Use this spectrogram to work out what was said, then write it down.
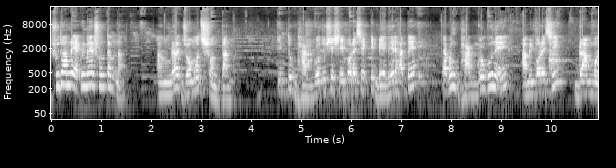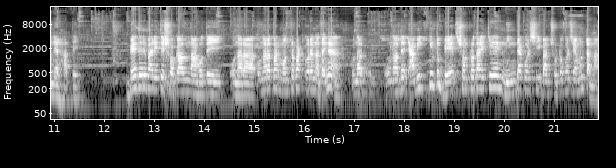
শুধু আমরা একই মায়ের সন্তান না আমরা যমজ সন্তান। কিন্তু ভাগ্যদোষে সে পড়েছে একটি বেদের হাতে এবং ভাগ্যগুণে আমি পড়েছি ব্রাহ্মণের হাতে। বেদের বাড়িতে সকাল না হতেই ওনারা ওনারা তো আর মন্ত্রপাঠ করে না, তাই না? ওনার, ওনাদের, আমি কিন্তু বেদ সম্প্রদায়কে নিন্দা করছি বা ছোট করছি এমনটা না।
